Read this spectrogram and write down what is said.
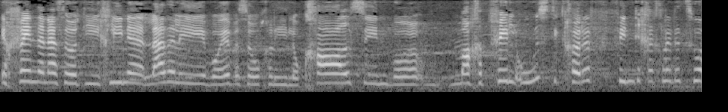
Ich finde auch die kleinen Läden, die eben so ein lokal sind, die machen viel aus, die gehören, finde ich, ein bisschen dazu.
